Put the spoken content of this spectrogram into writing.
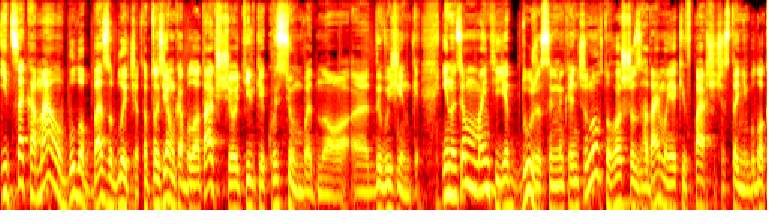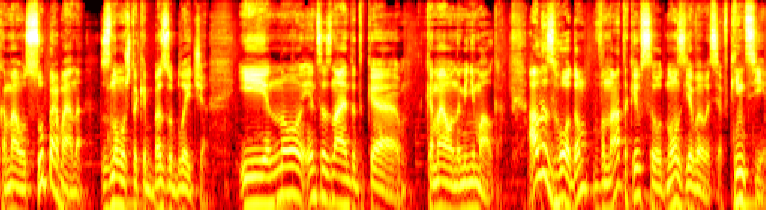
І це камео було без обличчя. Тобто зйомка була так, що тільки костюм видно диву жінки. І на цьому моменті я дуже сильно крінчанув, того що згадаймо, як і в першій частині було камео Супермена, знову ж таки без обличчя. І ну, і це знаєте таке. Камео на мінімалках. Але згодом вона таки все одно з'явилася в кінці.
